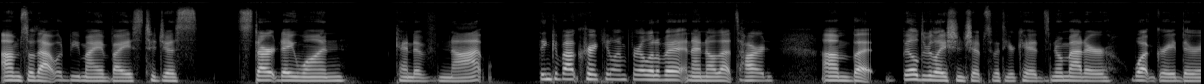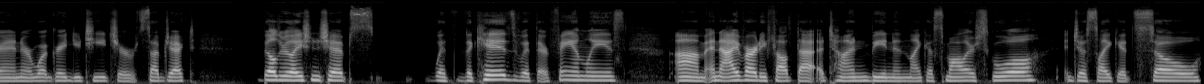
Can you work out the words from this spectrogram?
Um, so that would be my advice to just start day one, kind of not think about curriculum for a little bit. And I know that's hard, um, but build relationships with your kids, no matter what grade they're in or what grade you teach or subject. Build relationships with the kids, with their families. Um, and I've already felt that a ton being in like a smaller school, just like it's so,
